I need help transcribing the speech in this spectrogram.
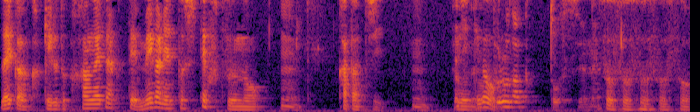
誰かがかけるとか考えてなくてメガネとして普通のうん。形うん。ねんけどプロダクトっすよね。そうそうそうそうそう。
